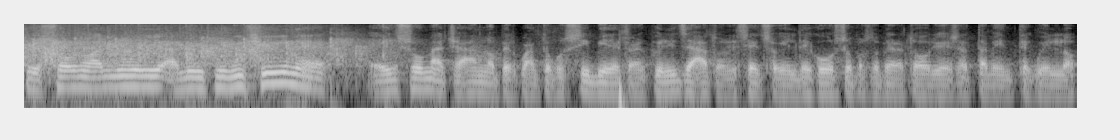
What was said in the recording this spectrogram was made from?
che sono a lui, a lui più vicine e insomma ci hanno per quanto possibile tranquillizzato, nel senso che il decorso post-operatorio è esattamente quello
